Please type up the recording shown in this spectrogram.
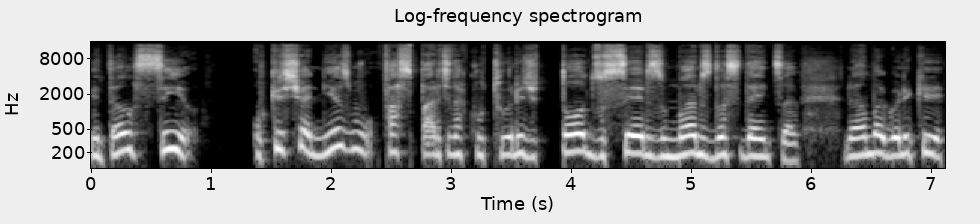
Então, sim, o cristianismo faz parte da cultura de todos os seres humanos do Ocidente, sabe? Não é um bagulho que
